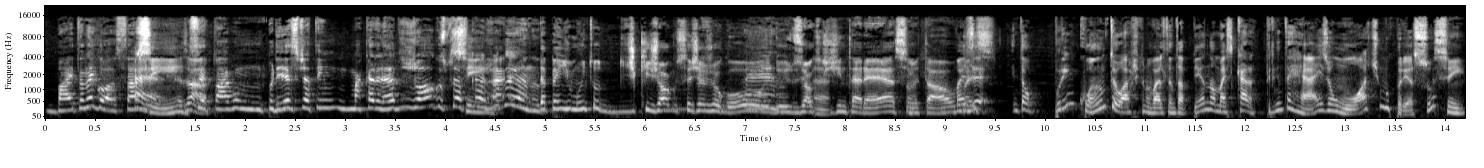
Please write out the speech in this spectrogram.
baita negócio, sabe? Sim. exato. Você paga um preço já tem uma caralhada de jogos pra Sim. ficar É, jogando. Depende muito de que jogos você já jogou, É. dos jogos que te interessam e tal. Mas, Mas, é- então, por enquanto eu acho que não vale tanta pena, mas, cara, 30 reais é um ótimo preço. Sim.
